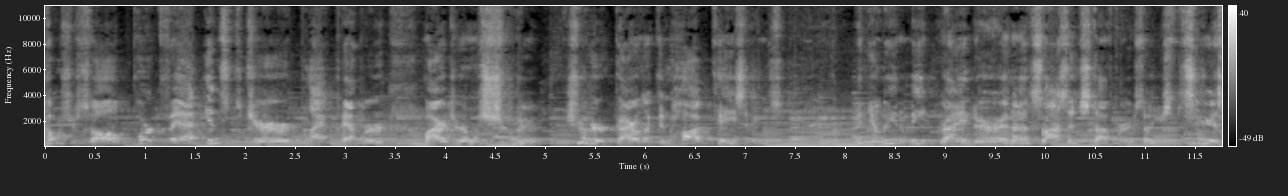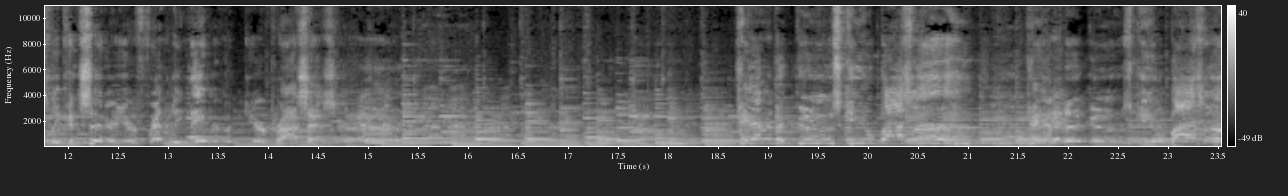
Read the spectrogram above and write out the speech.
kosher salt, pork fat, Insta Cure, black pepper, marjoram, sugar, sugar, garlic, and hog casings. And you'll need a meat grinder and a sausage stuffer, so you should seriously consider your friendly neighborhood deer processor. Canada Goose kielbasa, Canada Goose kielbasa,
